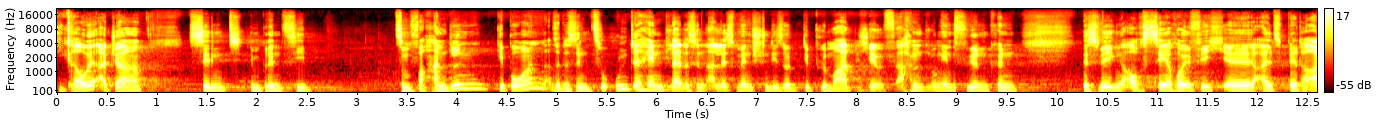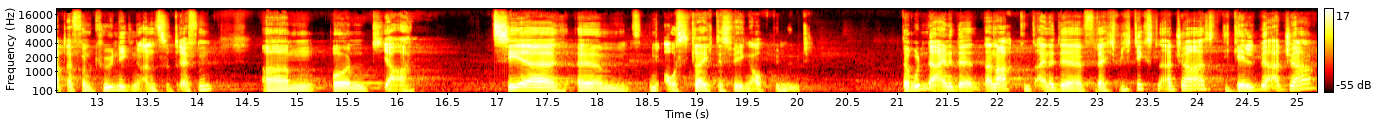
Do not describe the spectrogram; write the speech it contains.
Die graue Ajar sind im Prinzip zum Verhandeln geboren. Also das sind so Unterhändler, das sind alles Menschen, die so diplomatische Verhandlungen führen können. Deswegen auch sehr häufig äh, als Berater von Königen anzutreffen, Ähm, und ja, sehr ähm, um Ausgleich deswegen auch bemüht. Darunter eine der, danach kommt eine der vielleicht wichtigsten Ajars, die gelbe Ajar.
